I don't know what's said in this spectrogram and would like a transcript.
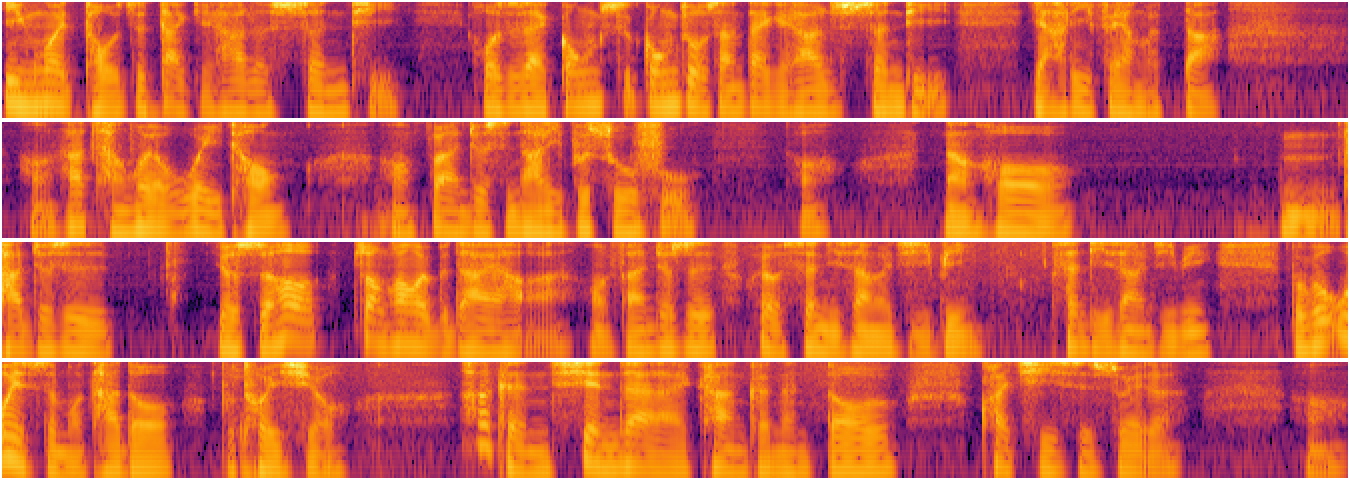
因为投资带给他的身体，或者在公司工作上带给他的身体压力非常的大。哦，他常会有胃痛，哦，不然就是哪里不舒服，哦，然后，嗯，他就是有时候状况会不太好啊，哦，反正就是会有生理上的疾病，身体上的疾病。不过为什么他都不退休？他可能现在来看，可能都快七十岁了，哦，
